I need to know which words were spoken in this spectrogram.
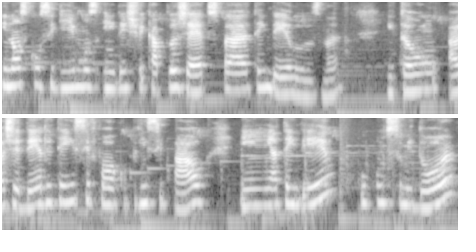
e nós conseguimos identificar projetos para atendê-los. Né? Então, a GD ele tem esse foco principal em atender o consumidor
